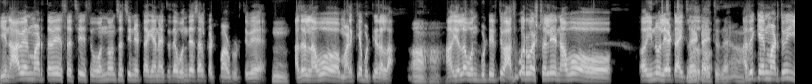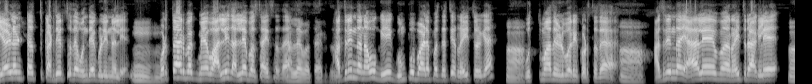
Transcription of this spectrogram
ಈ ನಾವೇನ್ ಮಾಡ್ತೇವೆ? ಸಸಿ ಒಂದೊಂದ್ ಸಸಿ ನೆಟ್ಟಾಗ ಏನಾಯ್ತದೆ? ಒಂದೇ ಸಲ ಕಟ್ ಮಾಡ್ಬಿಡ್ತೀವಿ. ಅದ್ರಲ್ಲಿ ನಾವು ಮೊಳಕೆ ಬಿಟ್ಟಿರಲ್ಲ. ಎಲ್ಲ ಒಂದ್ ಬಿಟ್ಟಿರ್ತೀವಿ. ಅದ್ ಬರುವಷ್ಟರಲ್ಲಿ ನಾವು ಇನ್ನೂ ಲೇಟ್ ಆಯ್ತದೆ ಲೇಟ್. ಆಯ್ತದೆ ಹಾ. ಅದಕ್ಕೆ ಏನ್ ಮಾಡ್ತೀವಿ? ಏಳೆಂಟು ಹತ್ತು ಕಡ್ದಿರ್ತದೆ ಒಂದೇ ಗುಳಿನಲ್ಲಿ. ಹ್ಮ್ ಹ್ಮ್. ಕೊಡ್ತಾ ಇರ್ಬೇಕು ಮೇವು ಅಲ್ಲಿದ್ ಅಲ್ಲೇ ಬರ್ತಾ ಇರ್ತದೆ. ಅಲ್ಲೇ ಬರ್ತಾ ಇರ್ತದೆ. ಅದರಿಂದ ನಾವು ಈ ಗುಂಪು ಬಾಳೆ ಪದ್ಧತಿ ರೈತರಿಗೆ ಹಾ. ಉತ್ತಮವಾದ ಇಳುವರಿ ಕೊಡ್ತದೆ. ಹಾ. ಅದರಿಂದ ಯಾರೇ ರೈತರಾಗ್ಲಿ ಹಾ.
